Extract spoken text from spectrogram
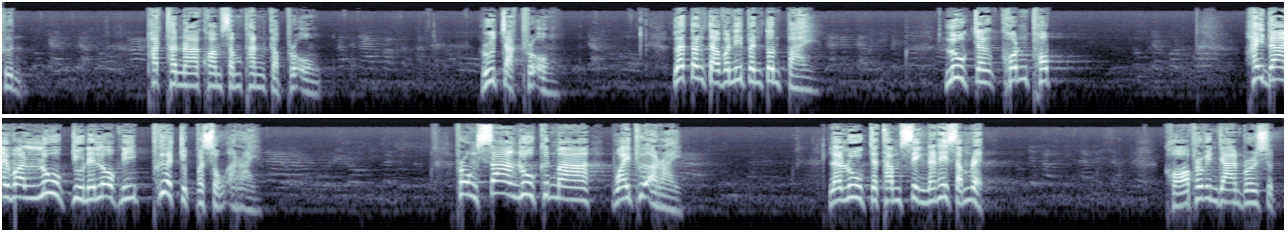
ขึ้น พัฒนาความสัมพันธ์กับพระองค์ รู้จักพระองค์ และตั้งแต่วันนี้เป็นต้นไป ลูกจะค้นพบ ให้ได้ว่าลูกอยู่ในโลกนี้เพื่อจุดประสงค์อะไร พระองค์สร้างลูกขึ้นมาไว้เพื่ออะไร และลูกจะทำสิ่งนั้นให้สำเร็จ ขอพระวิญญาณบริสุทธิ์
